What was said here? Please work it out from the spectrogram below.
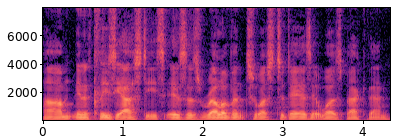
um, in Ecclesiastes is as relevant to us today as it was back then.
